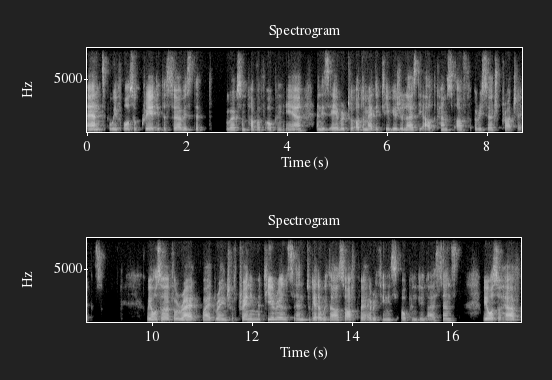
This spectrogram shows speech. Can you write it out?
And we've also created a service that works on top of OpenAIRE and is able to automatically visualize the outcomes of research projects. We also have a wide range of training materials and together with our software, everything is openly licensed. We also have a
